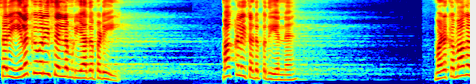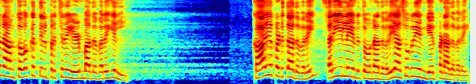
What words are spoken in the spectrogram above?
சரி இலக்கு வரை செல்ல முடியாதபடி மக்களை தடுப்பது என்ன? வழக்கமாக நாம் துவக்கத்தில் பிரச்சனை எழும்பாத வரையில் காயப்படுத்தாதவரை சரியில்லை என்று தோன்றாத வரை அசௌகரியம் ஏற்படாத வரை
